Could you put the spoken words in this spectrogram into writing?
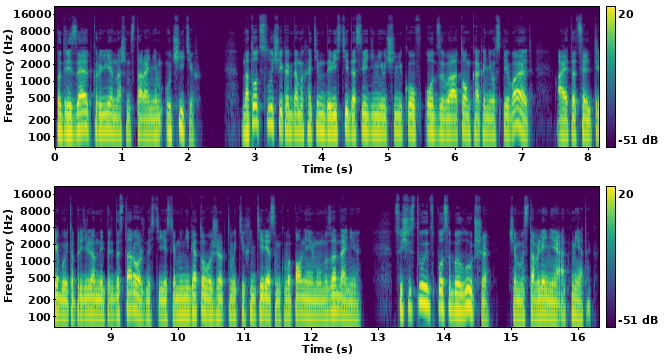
подрезают крылья нашим стараниям учить их. На тот случай, когда мы хотим довести до сведения учеников отзывы о том, как они успевают, а эта цель требует определенной предосторожности, если мы не готовы жертвовать их интересом к выполняемому заданию, существуют способы лучше, чем выставление отметок.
